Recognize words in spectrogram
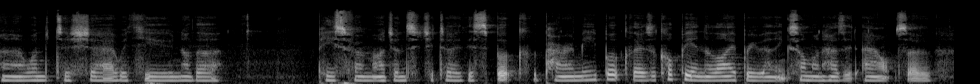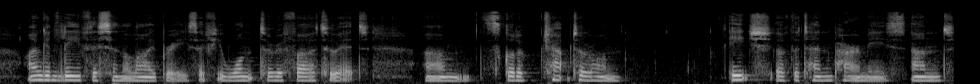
and I wanted to share with you another piece from Ajahn Sucitto, this book, the Parami book. There's a copy in the library, I think someone has it out, so I'm going to leave this in the library, so if you want to refer to it, um, it's got a chapter on each of the ten paramis and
